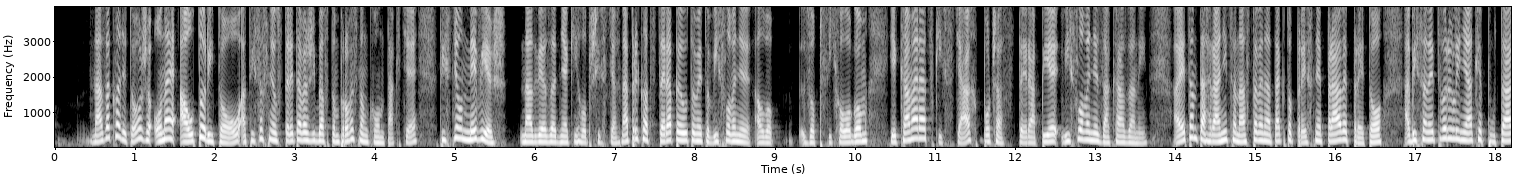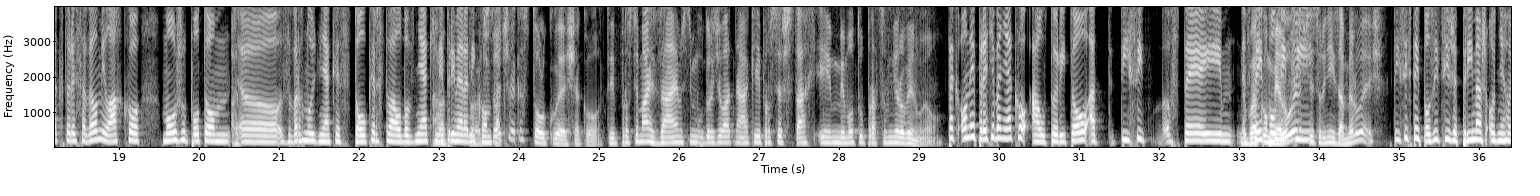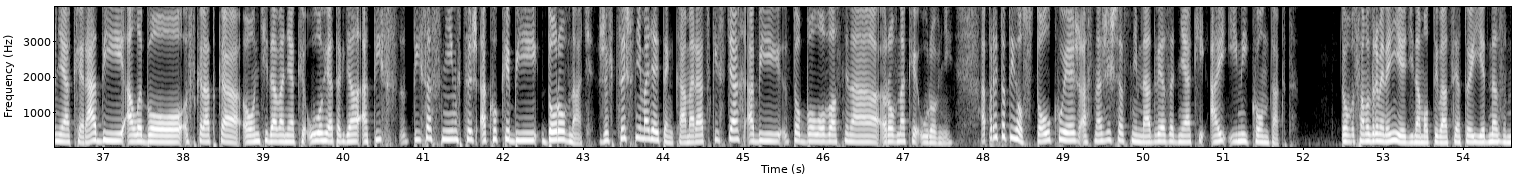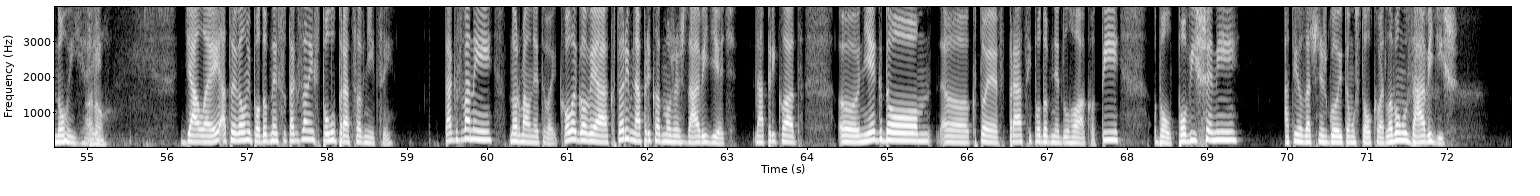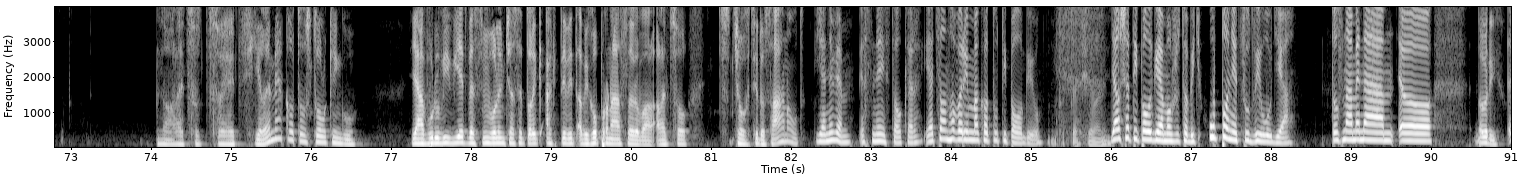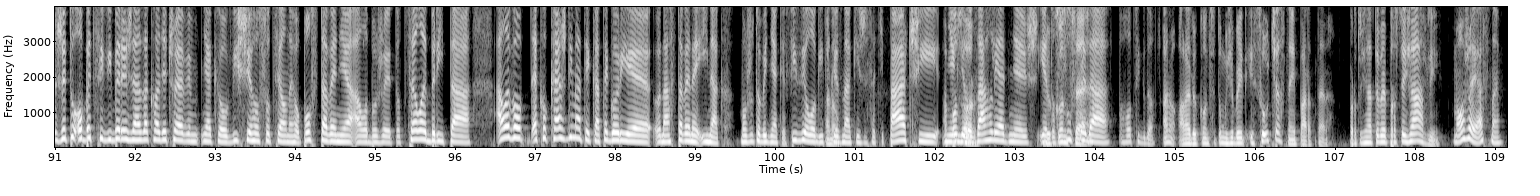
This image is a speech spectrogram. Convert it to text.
na základe toho, že ona je autoritou a ty sa s ňou stretávaš iba v tom profesnom kontakte, ty s ňou nevieš nadviazať nejaký hlbší vzťah. Napríklad s terapeutom je to vyslovene, alebo so psychologom, je kamarátsky vzťah počas terapie vyslovene zakázaný. A je tam tá hranica nastavená takto presne práve preto, aby sa netvorili nejaké putá, ktoré sa veľmi ľahko môžu potom a... uh, zvrhnúť v nejaké stalkerstvo alebo v nejaký neprimeraný kontakt. Ale človeka stolkuješ? Ako? Ty proste máš zájem s ním udržovať nejaký proste vztah i mimo tú pracovní rovinu, jo? Tak on je pre teba nejakou autoritou a ty si v tej, v tej pozícii... Miluješ, že sa do nich zamiluješ? Ty si v tej pozícii, že príjmaš od neho nejaké rady, alebo skrátka on ti dáva nejaké úlohy a tak ďalej a ty, ty sa s ním chceš ako keby dorovnať. Že chceš s ním mať aj ten kamarátsky vzťah, aby to bolo vlastne na rovnakej úrovni. A preto ty ho stolkuješ a snažíš sa s ním nadviazať nejaký aj iný kontakt. To samozrejme není jediná motivácia, to je jedna z mnohých. Hej? Ano. Ďalej, a to je veľmi podobné, sú tzv. spolupracovníci. Takzvaní normálne tvoji kolegovia, ktorým napríklad môžeš závidieť. Napríklad uh, niekto, uh, kto je v práci podobne dlho ako ty, bol povýšený a ty ho začneš kvôli tomu stolkovať, lebo mu závidíš. No ale co, co je cílem jako toho stalkingu? Já budu vyvíjet ve svém volném čase tolik aktivit, abych ho pronásledoval, ale co, čo chci dosáhnuť? Ja neviem, ja som není stalker. Ja ti len hovorím ako tú typológiu. No, to je. Ďalšia typológia môžu to byť úplne cudzí ľudia. To znamená, uh, Dobrý. Že tu obec si vyberieš na základe, čo ja viem, nejakého vyššieho sociálneho postavenia, alebo že je to celebrita, alebo ako každý má tie kategórie nastavené inak. Môžu to byť nejaké fyziologické ano. znaky, že sa ti páči, A niekde pozor, ho zahliadneš, je dokonce, to suseda, hoci kto. Áno, ale dokonce to môže byť i současný partner, protože na tebe proste žádli. Môže, jasné.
